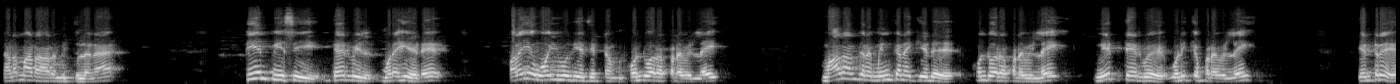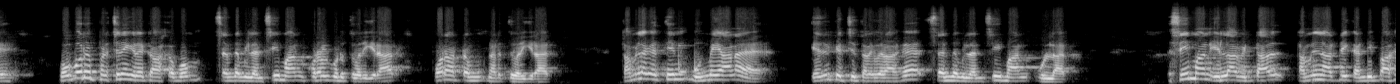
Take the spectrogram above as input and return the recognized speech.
நடமாட ஆரம்பித்துள்ளன. டிஎன்பிசி தேர்வில் முறைகேடு பழைய ஓய்வூதிய திட்டம் கொண்டு வரப்படவில்லை மாதாந்திர மின் கணக்கீடு கொண்டு வரப்படவில்லை நீட் தேர்வு ஒழிக்கப்படவில்லை என்று ஒவ்வொரு பிரச்சனைகளுக்காகவும் செந்தமிழன் சீமான் குரல் கொடுத்து வருகிறார் போராட்டம் நடத்தி வருகிறார். தமிழகத்தின் உண்மையான எதிர்க்கட்சி தலைவராக செந்தமிழன் சீமான் உள்ளார். சீமான் இல்லாவிட்டால் தமிழ்நாட்டை கண்டிப்பாக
